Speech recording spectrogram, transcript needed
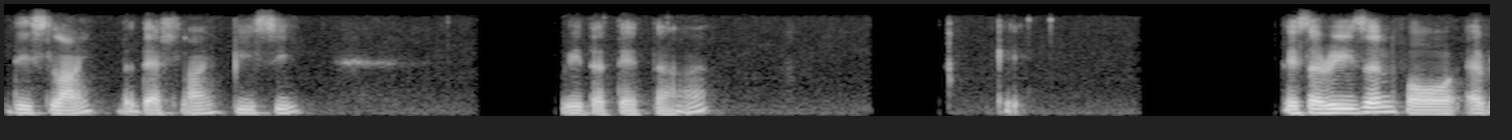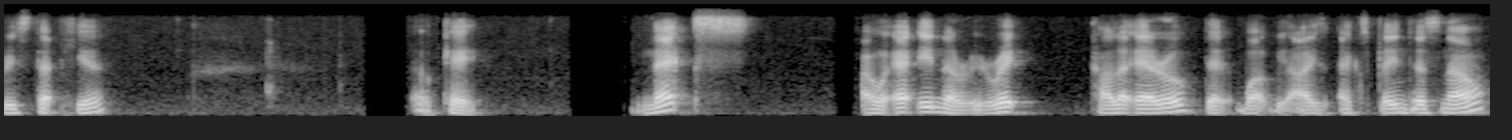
this line, the dash line BC with the theta. Okay. There's a reason for every step here. Okay. Next, I will add in a red color arrow that what we I explained just now.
